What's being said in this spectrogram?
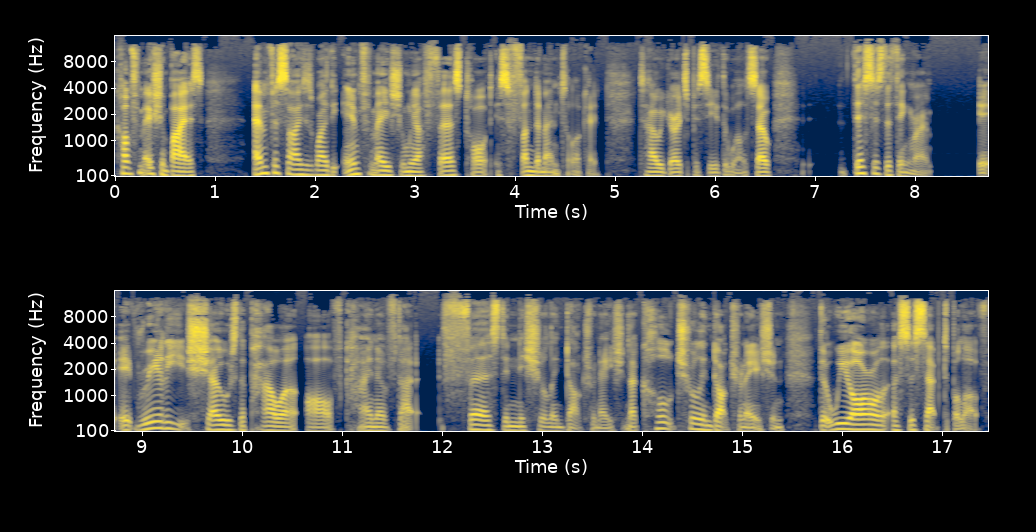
Confirmation bias emphasizes why the information we are first taught is fundamental, okay, to how we grow to perceive the world. So this is the thing, right? It, it really shows the power of kind of that first initial indoctrination, that cultural indoctrination that we all are susceptible of.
